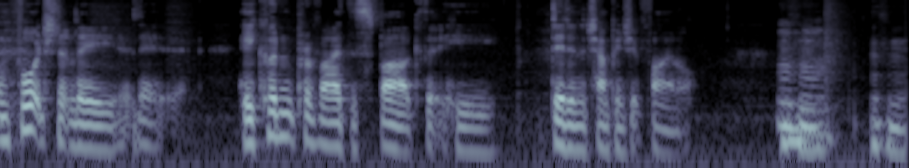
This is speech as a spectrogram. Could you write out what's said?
unfortunately, he couldn't provide the spark that he did in the championship final. Mm-hmm. Mm-hmm. Mm-hmm.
